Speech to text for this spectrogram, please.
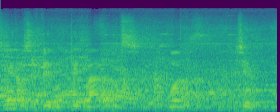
potatoes are big, big loud ones. One, two.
